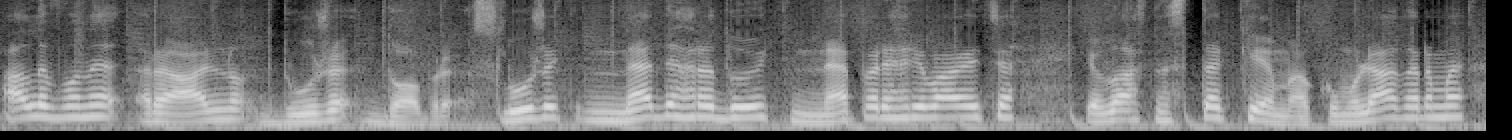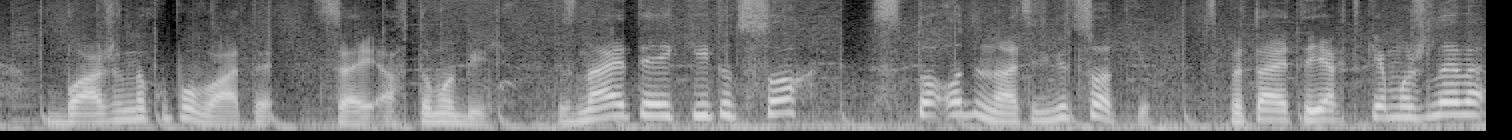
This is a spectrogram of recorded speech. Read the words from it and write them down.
але вони реально дуже добре служать, не деградують, не перегріваються. І, власне, з такими акумуляторами бажано купувати цей автомобіль. Знаєте, який тут сох? 111%. Спитаєте, як таке можливе,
